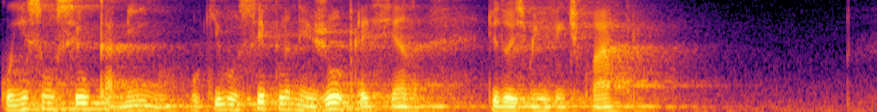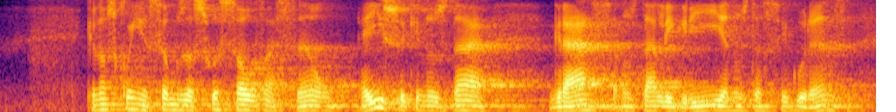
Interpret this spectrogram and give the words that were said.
conheçam o seu caminho, o que você planejou para esse ano de 2024. Que nós conheçamos a sua salvação, é isso que nos dá graça, nos dá alegria, nos dá segurança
